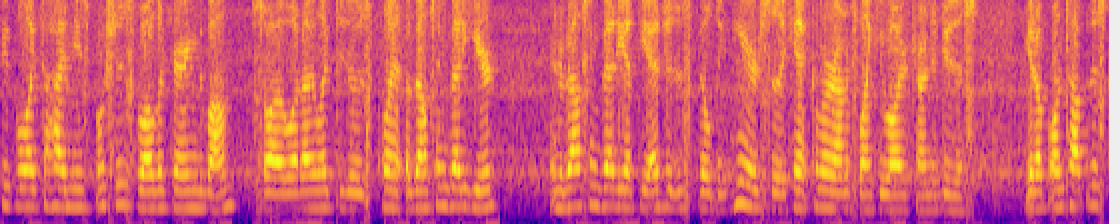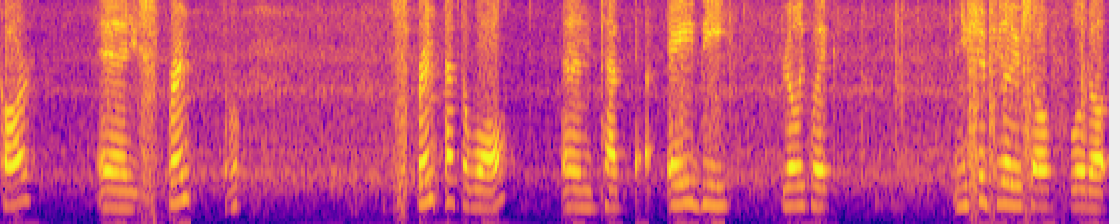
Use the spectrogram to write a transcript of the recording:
people like to hide in these bushes while they're carrying the bomb. So I, what I like to do is plant a bouncing Betty here, and a bouncing Betty at the edge of this building here so they can't come around and flank you while you're trying to do this. Get up on top of this car, and you sprint, oh, sprint at the wall, and tap A, B really quick, and you should feel yourself float up.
